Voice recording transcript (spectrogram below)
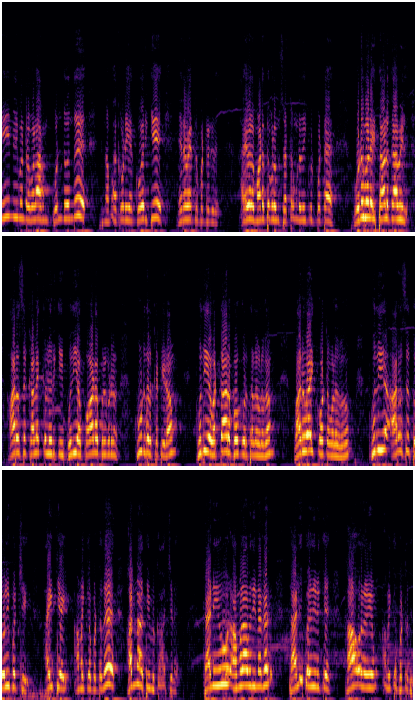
நீதிமன்ற வளாகம் கொண்டு வந்து இந்த மக்களுடைய கோரிக்கை நிறைவேற்றப்பட்டிருக்குது. அதேபோல் மடத்துக்குளம் சட்டமன்றத்துக்கு உட்பட்ட உடுமலை தாலுகாவில் அரசு கலைக்கல்லூரிக்கு புதிய பாடப்பிரிவுடன் கூடுதல் கட்டிடம் புதிய வட்டார போக்குவரத்து அலுவலகம் வருவாய் கோட்ட அலுவலகம் புதிய அரசு தொழிற்பட்சி ஐடிஐ அமைக்கப்பட்டது அண்ணா திமுக ஆட்சியில். கனியூர் அமராவதி நகர் தனி பகுதிகளுக்கு காவல் நிலையம் அமைக்கப்பட்டது.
